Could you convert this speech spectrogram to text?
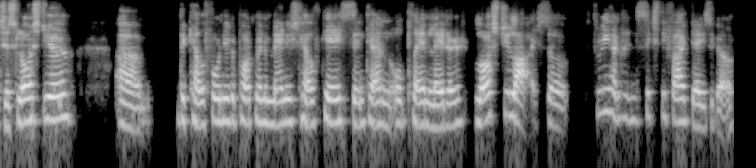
just last year, um, the California Department of Managed Healthcare sent out an all plan letter last July, so 365 days ago,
